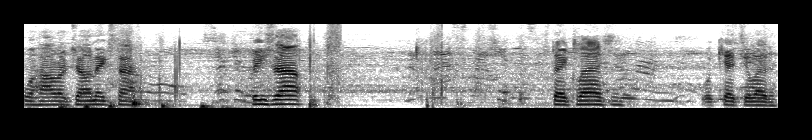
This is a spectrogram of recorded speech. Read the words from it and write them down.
we'll holler at y'all next time. Peace out. Stay classy. We'll catch you later.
